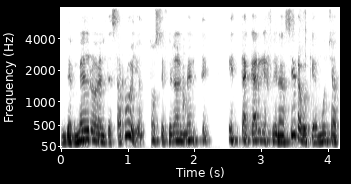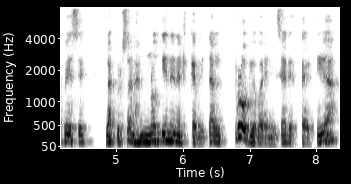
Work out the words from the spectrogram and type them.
desmedro del desarrollo. Entonces, finalmente, esta carga financiera, porque muchas veces las personas no tienen el capital propio para iniciar esta actividad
